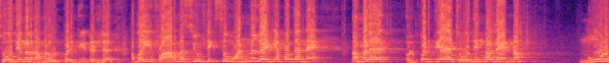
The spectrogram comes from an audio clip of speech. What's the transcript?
ചോദ്യങ്ങൾ നമ്മൾ ഉൾപ്പെടുത്തിയിട്ടുണ്ട്. അപ്പോൾ ഈ ഫാർമസ്യൂട്ടിക്സ് വണ്ണ് കഴിഞ്ഞപ്പോൾ തന്നെ നമ്മൾ ഉൾപ്പെടുത്തിയ ചോദ്യങ്ങളുടെ എണ്ണം നൂറ്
